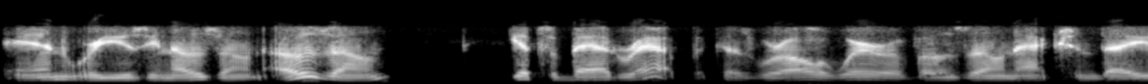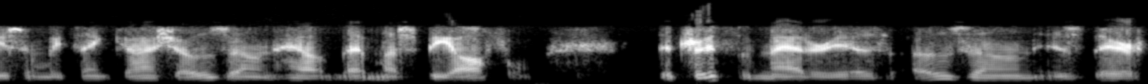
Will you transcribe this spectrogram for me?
and we're using ozone. Ozone gets a bad rap because we're all aware of ozone action days and we think, gosh, ozone, how that must be awful. The truth of the matter is, ozone is there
